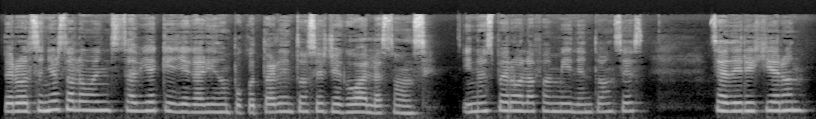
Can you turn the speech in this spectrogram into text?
pero el señor Salomón sabía que llegaría un poco tarde, entonces llegó a las once y no esperó a la familia, entonces se dirigieron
